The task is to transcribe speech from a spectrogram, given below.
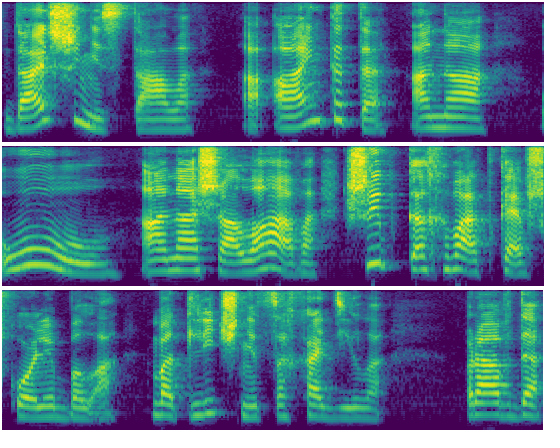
дальше не стала. А Анька-то, она... у, она шалава, шибко хваткая в школе была, в отличницах ходила. Правда,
